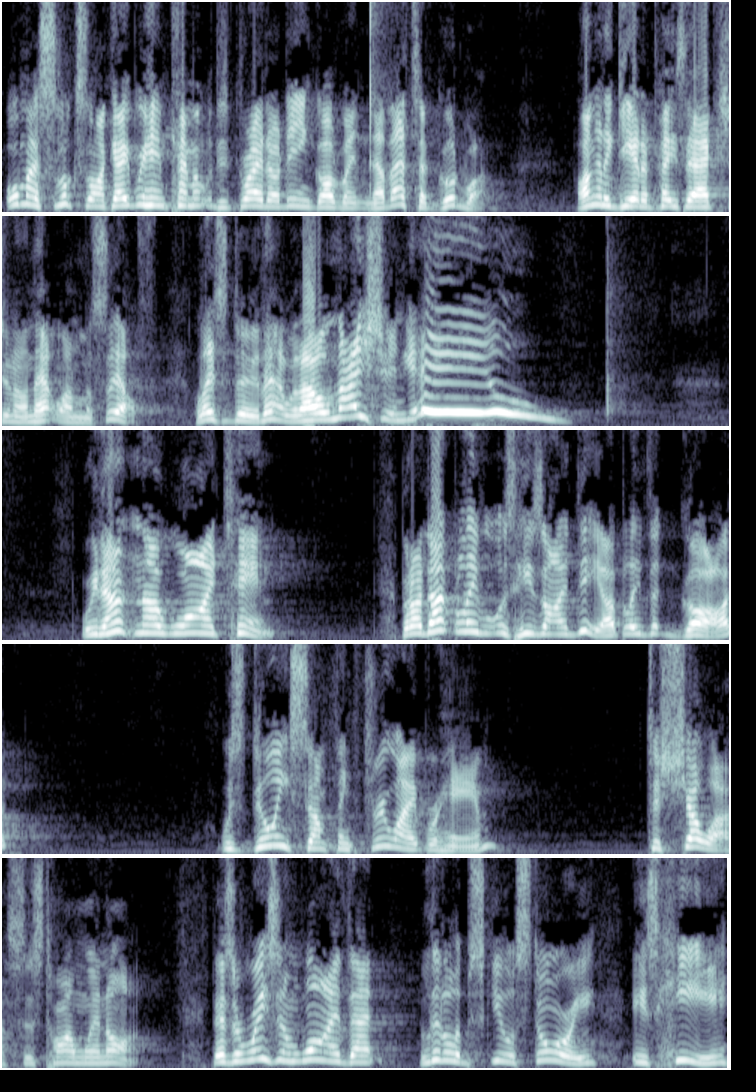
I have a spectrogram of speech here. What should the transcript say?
Almost looks like Abraham came up with this great idea, and God went, Now that's a good one. I'm going to get a piece of action on that one myself. Let's do that with the whole nation. Yee! We don't know why 10. But I don't believe it was his idea. I believe that God was doing something through Abraham to show us as time went on. There's a reason why that little obscure story is here,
